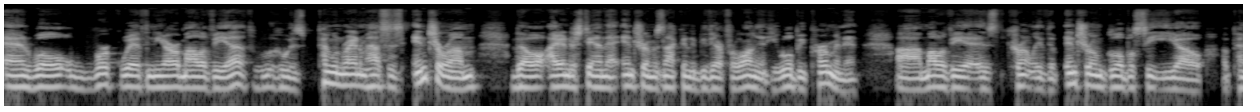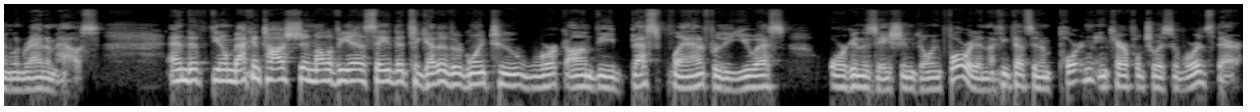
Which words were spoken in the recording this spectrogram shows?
and will work with Nihar Malaviya, who is Penguin Random House's interim, though I understand that interim is not going to be there for long and he will be permanent. Uh, Malaviya is currently the interim global CEO of Penguin Random House. And that, you know, McIntosh and Malaviya say that together they're going to work on the best plan for the U.S organization going forward. And I think that's an important and careful choice of words there.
